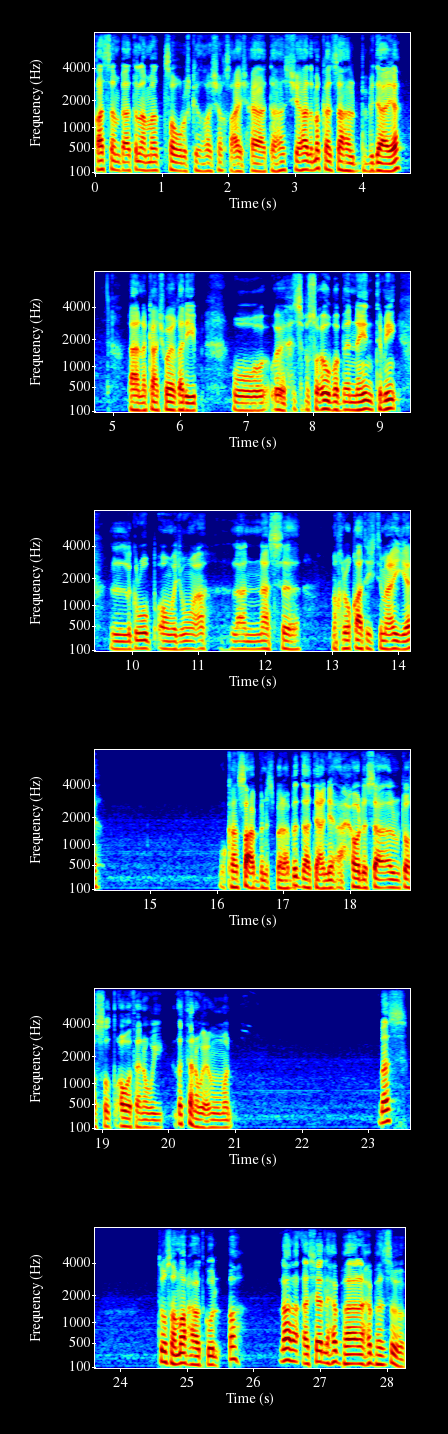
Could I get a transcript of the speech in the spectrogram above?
قسم بات الله ما تصور إيش كثر شخص عايش حياته. هالشيء هذا ما كان سهل بالبداية لأنه كان شوي غريب ويحس بصعوبة بأنه ينتمي لجروب أو مجموعة لأن الناس مخلوقات اجتماعية. وكان صعب بالنسبة له بالذات يعني حول المتوسط أو الثانوي الثانوي عموما. بس توصل مرحلة وتقول آه لا لا الأشياء اللي أحبها أنا أحبها لسبب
